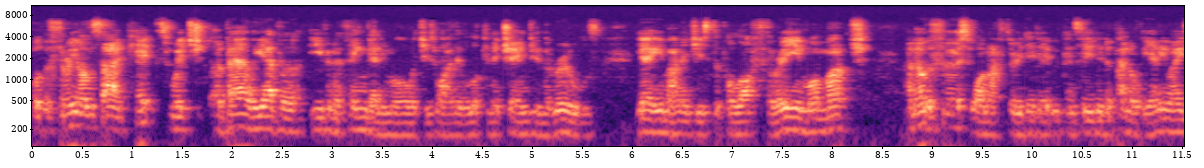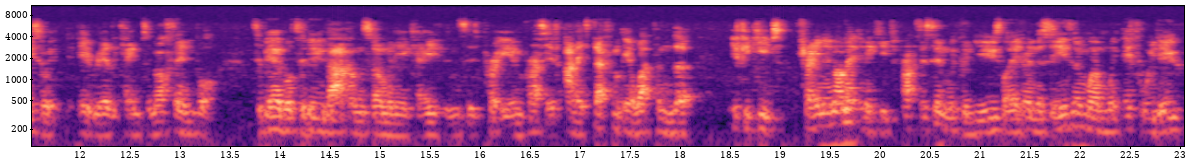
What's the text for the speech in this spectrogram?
But the three onside kicks, which are barely ever even a thing anymore, which is why they were looking at changing the rules. Yeah, he manages to pull off three in one match. I know the first one after he did it, we conceded a penalty anyway, so it, it really came to nothing. But to be able to do that on so many occasions is pretty impressive, and it's definitely a weapon that if he keeps training on it and he keeps practicing, we could use later in the season when we, if we do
